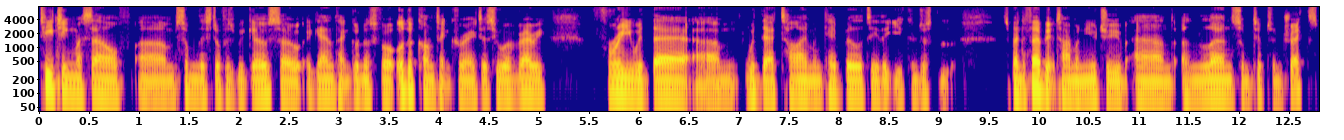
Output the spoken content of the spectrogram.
teaching myself um, some of this stuff as we go. So again, thank goodness for other content creators who are very free with their um, with their time and capability that you can just spend a fair bit of time on YouTube and and learn some tips and tricks.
